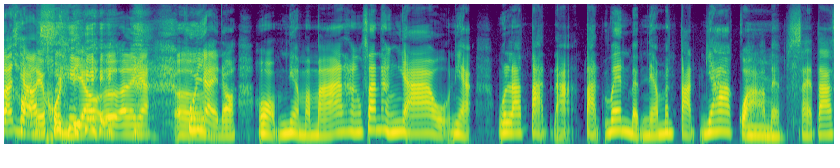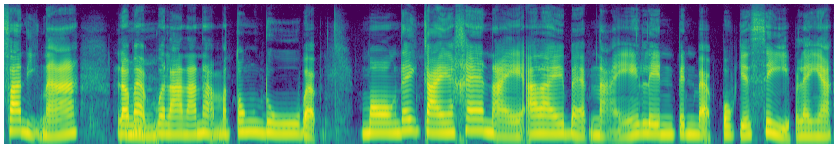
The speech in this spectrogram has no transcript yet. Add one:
สั้นยาวในคนเดียวเอออะไรเงี้ยเออผู้ใหญ่เนาะเขาบอกเนี่ยมาม้าทั้งสั้นทั้งยาว เนี่ย เวลาตัดอะ ตัดแว่นแบบเนี้ยมันตัดยากกว่าอืมแบบสายตาสั้นอีกนะ แล้วแบบอืมเวลานั้นอะ มันต้องดูแบบมองได้ไกลแค่ไหนอะไรแบบไหนเลนส์เป็นแบบโปรเกรสซีฟอะไรเงี้ย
